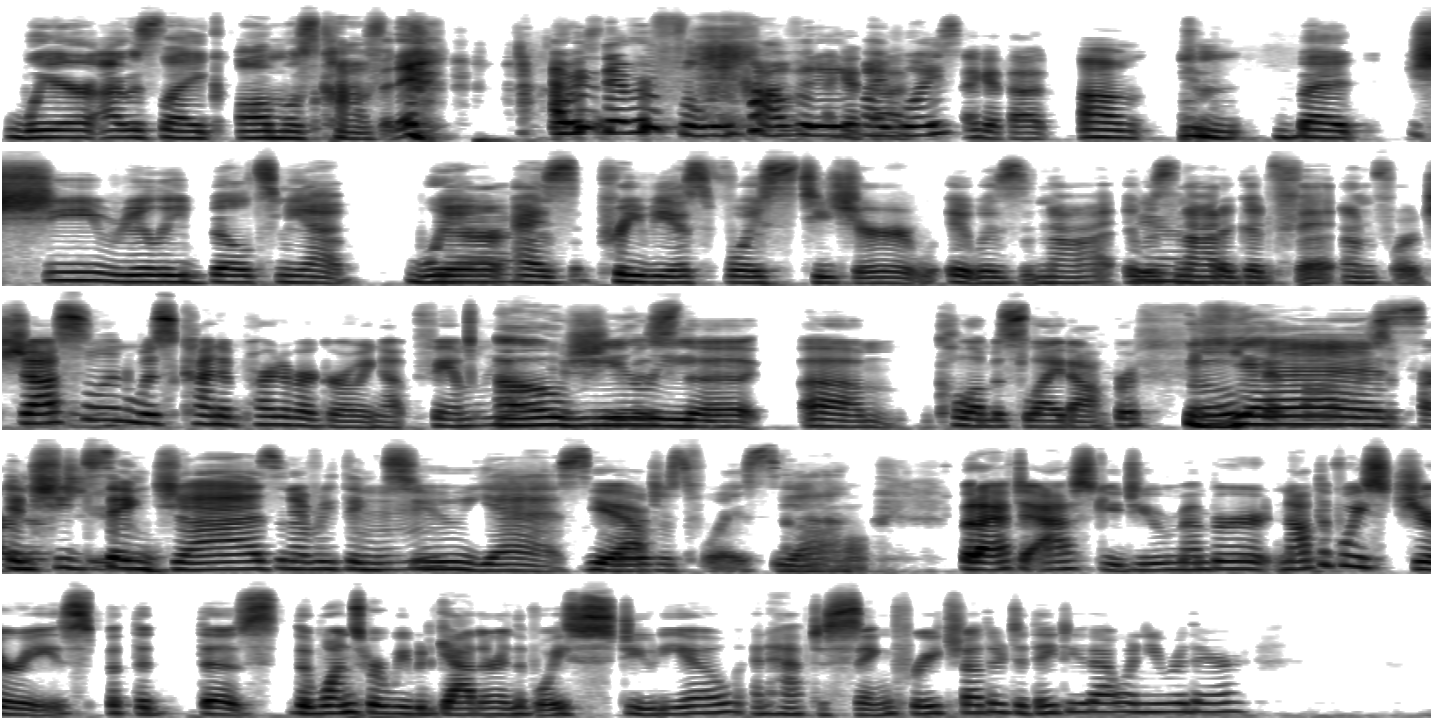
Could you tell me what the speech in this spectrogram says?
where I was like almost confident. I was never fully confident in my that. voice. I get that. Um, but she really built me up. Whereas previous voice teacher, it was not. It was Yeah. not a good fit, unfortunately. Jocelyn was kind of part of our growing up family. Oh, 'cause She was really? the um, Columbus Light Opera folk that Mom was a Yes, and of, she too. sang jazz and everything Mhm. too. Yes, Yeah. gorgeous voice. Yeah. Oh. But I have to ask you, do you remember not the voice juries, but the the the ones where we would gather in the voice studio and have to sing for each other? Did they do that when you were there?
